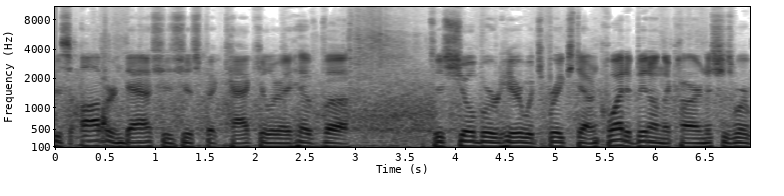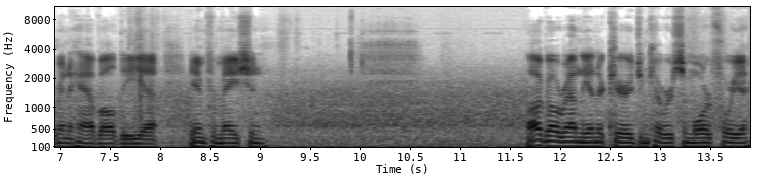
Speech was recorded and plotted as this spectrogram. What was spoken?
This auburn dash is just spectacular. I have uh, this showboard here which breaks down quite a bit on the car and this is where we're going to have all the uh, information. I'll go around the undercarriage and cover some more for you.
